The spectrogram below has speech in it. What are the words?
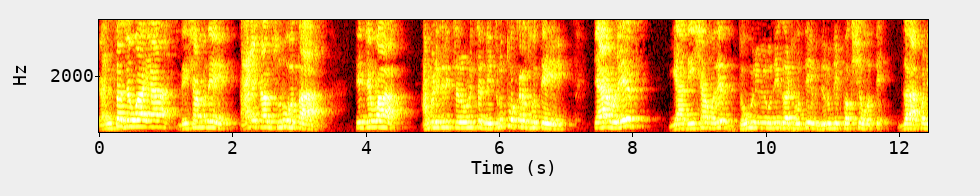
त्यांचा जेव्हा या देशामध्ये कार्यकाल सुरू होता ते जेव्हा आंबेडकरी चळवळीचं नेतृत्व करत होते त्यावेळेस या देशामध्ये दोन विरोधी गट होते विरोधी पक्ष होते. जर आपण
